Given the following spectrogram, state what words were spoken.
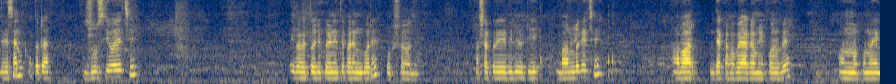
দেখেছেন কতটা জুসি হয়েছে? এভাবে তৈরি করে নিতে পারেন ঘরে খুব সহজে। আশা করি ভিডিওটি ভালো লেগেছে। আবার দেখা হবে আগামী পর্বে। অন্য কোনো এক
